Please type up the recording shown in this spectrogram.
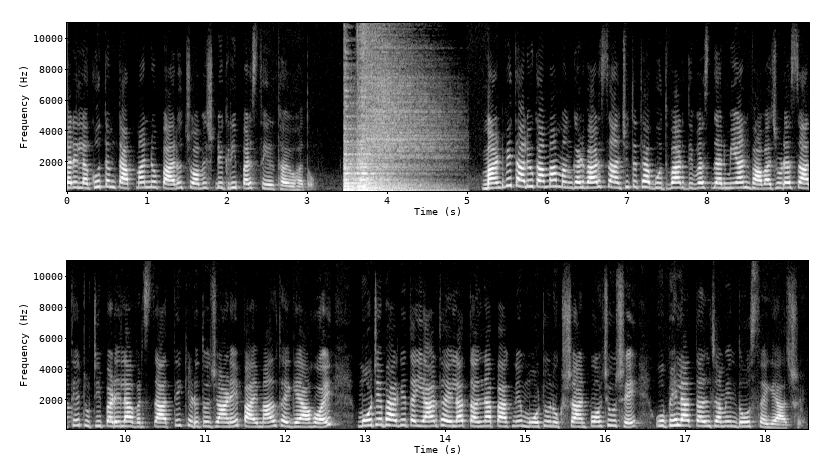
જ્યારે લઘુત્તમ તાપમાનનો પારો ચોવીસ ડિગ્રી પર સ્થિર થયો હતો. માંડવી તાલુકામાં મંગળવાર સાંજે તથા બુધવાર દિવસ દરમિયાન વાવાઝોડા સાથે તૂટી પડેલા વરસાદથી ખેડૂતો જાણે પાયમાલ થઈ ગયા હોય. મોટે ભાગે તૈયાર થયેલા તલના પાકને મોટું નુકસાન પહોંચ્યું છે. ઉભેલા તલ જમીન દોષ થઈ ગયા છે.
